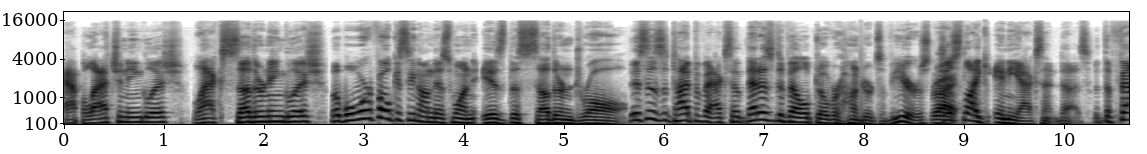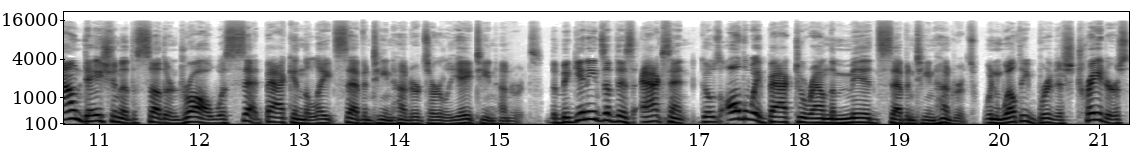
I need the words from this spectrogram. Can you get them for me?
Appalachian English, Black Southern English. But what we're focusing on this one is the Southern drawl. This is a type of accent that has developed over hundreds of years, Right. just like any accent does. But the foundation of the Southern drawl was set back in the late 1700s, early 1800s. The beginnings of this accent goes all the way back to around the mid 1700s when wealthy British traders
